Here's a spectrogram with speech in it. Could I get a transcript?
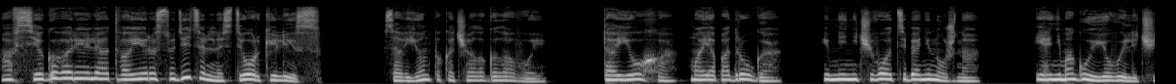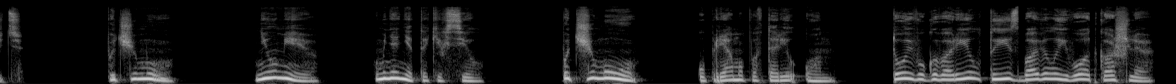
«А все говорили о твоей рассудительности, Оркелис!» Савьон покачала головой. «Таёха — моя подруга, и мне ничего от тебя не нужно. Я не могу ее вылечить». «Почему?» «Не умею. У меня нет таких сил». «Почему?» — упрямо повторил он. «Тойву говорил, ты избавила его от кашля.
